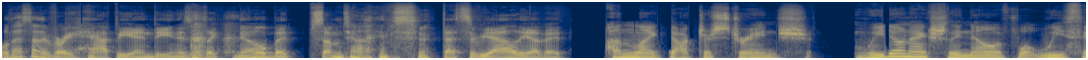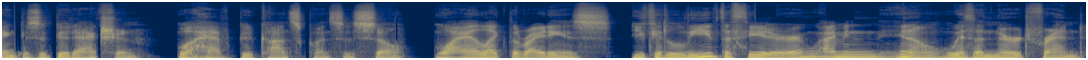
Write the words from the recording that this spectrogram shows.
well, that's not a very happy ending. And it's like, no, but sometimes that's the reality of it. Unlike Doctor Strange, we don't actually know if what we think is a good action will have good consequences. So, why I like the writing is you could leave the theater, I mean, you know, with a nerd friend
